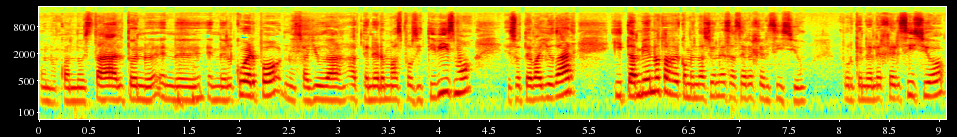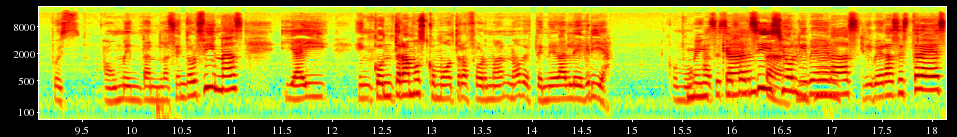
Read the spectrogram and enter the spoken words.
bueno, cuando está alto en, en el cuerpo, nos ayuda a tener más positivismo, eso te va a ayudar. Y también otra recomendación es hacer ejercicio, porque en el ejercicio, pues, aumentan las endorfinas y ahí encontramos como otra forma, ¿no?, de tener alegría. Como Me haces encanta. ejercicio, liberas, liberas estrés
